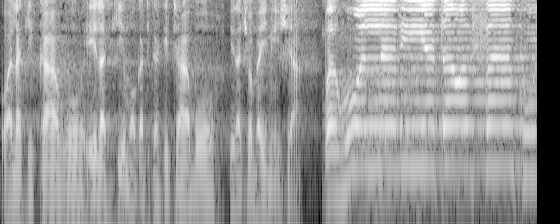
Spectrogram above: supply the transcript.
wala kikavu ila kimo katika kitabu kinachobainisha. Wa huwa alladhi yatawaffakum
